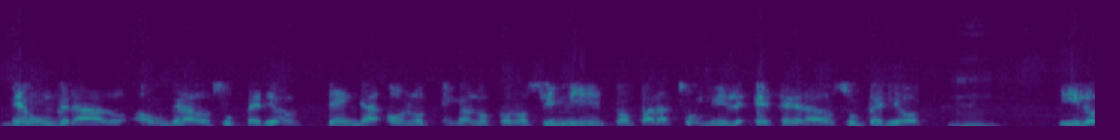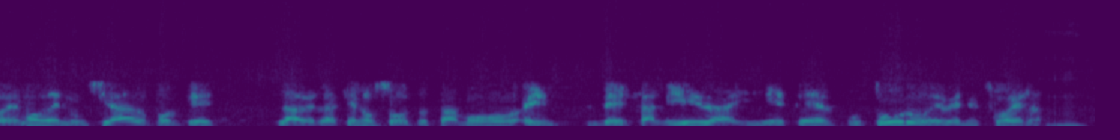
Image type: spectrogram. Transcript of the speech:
de un grado a un grado superior, tenga o no tenga los conocimientos para asumir ese grado superior. Mm. Y lo hemos denunciado porque la verdad que nosotros estamos de salida y ese es el futuro de Venezuela. Mm.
